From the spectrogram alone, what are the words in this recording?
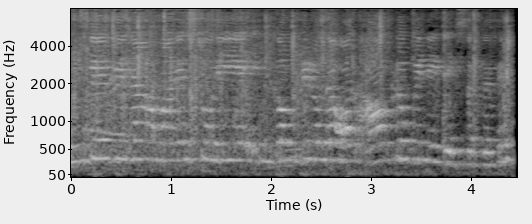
उनके बिना हमारी स्टोरी ये इनकम्प्लीट होता और आप लोग भी नहीं देख सकते थे।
